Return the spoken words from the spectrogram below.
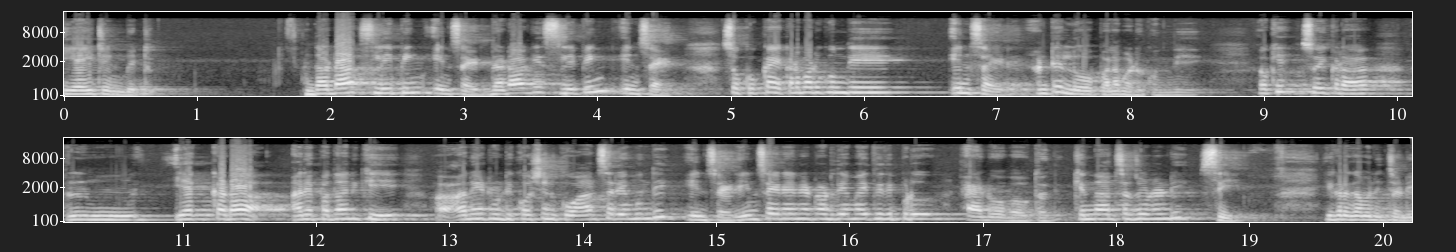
eighteen bit the dog sleeping inside the dog is sleeping inside so కుక్క ఎక్కడ పడుకుంది? ఇన్సైడ్ అంటే లోపల పడుకుంది. ఓకే సో ఇక్కడ ఎక్కడ అనే పదానికి అనేటువంటి క్వశ్చన్కు ఆన్సర్ ఏముంది? ఇన్సైడ్ ఇన్సైడ్ అనేటువంటిది ఏమవుతుంది ఇప్పుడు? యాడ్ వర్బ్ అవుతుంది. కింద ఆన్సర్ చూడండి. సి ఇక్కడ గమనించండి.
